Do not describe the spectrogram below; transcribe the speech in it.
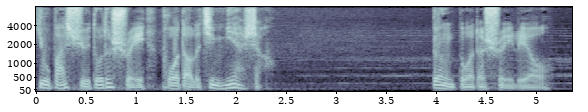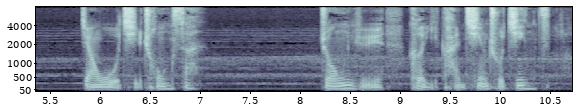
又把许多的水泼到了镜面上。更多的水流将雾气冲散，终于可以看清楚镜子了。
